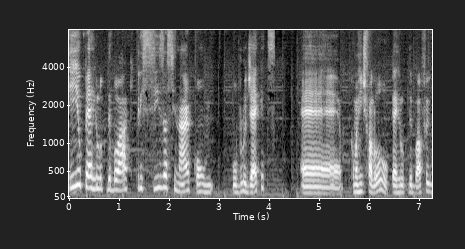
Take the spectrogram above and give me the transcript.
E o Pierre-Luc Debois precisa assinar com o Blue Jackets é, como a gente falou, o Pierre-Luc Dubois foi,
